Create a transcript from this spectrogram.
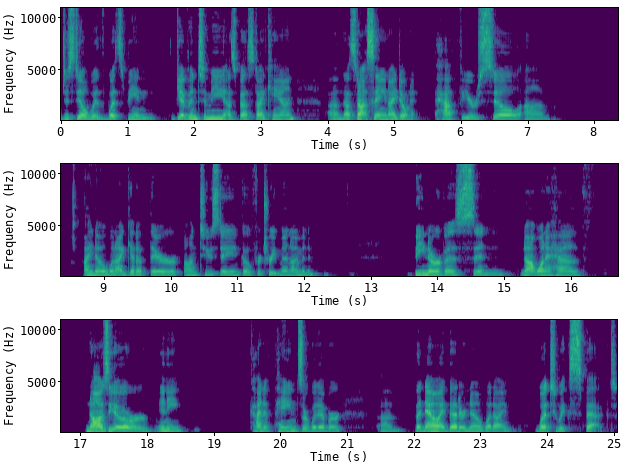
just deal with what's being given to me as best I can. Um, that's not saying I don't have fears still. Um, I know when I get up there on Tuesday and go for treatment, I'm going to be nervous and not want to have nausea or any kind of pains or whatever. Um, but now I better know what I what to expect.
